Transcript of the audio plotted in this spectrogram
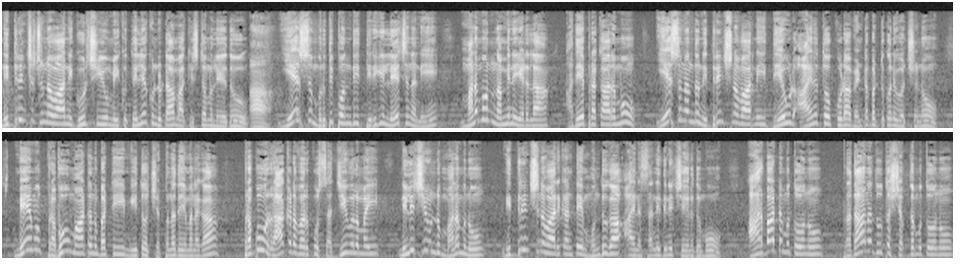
నిద్రించుచున్న వారిని గూర్చి మీకు తెలియకుండుట మాకిష్టము లేదు. ఆ, యేసు మృతి పొంది తిరిగి లేచనని మనము నమ్మిన ఎడల అదే ప్రకారము యేసునందు నిద్రించిన వారిని దేవుడు ఆయనతో కూడా వెంటబట్టుకుని వచ్చును. మేము ప్రభువు మాటను బట్టి మీతో చెప్పినదేమనగా ప్రభువు రాకడ వరకు సజీవులమై నిలిచి ఉండు మనమును నిద్రించిన వారికంటే ముందుగా ఆయన సన్నిధిని చేరుదుము. ఆర్భాటముతోనూ ప్రధాన దూత శబ్దముతోనూ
